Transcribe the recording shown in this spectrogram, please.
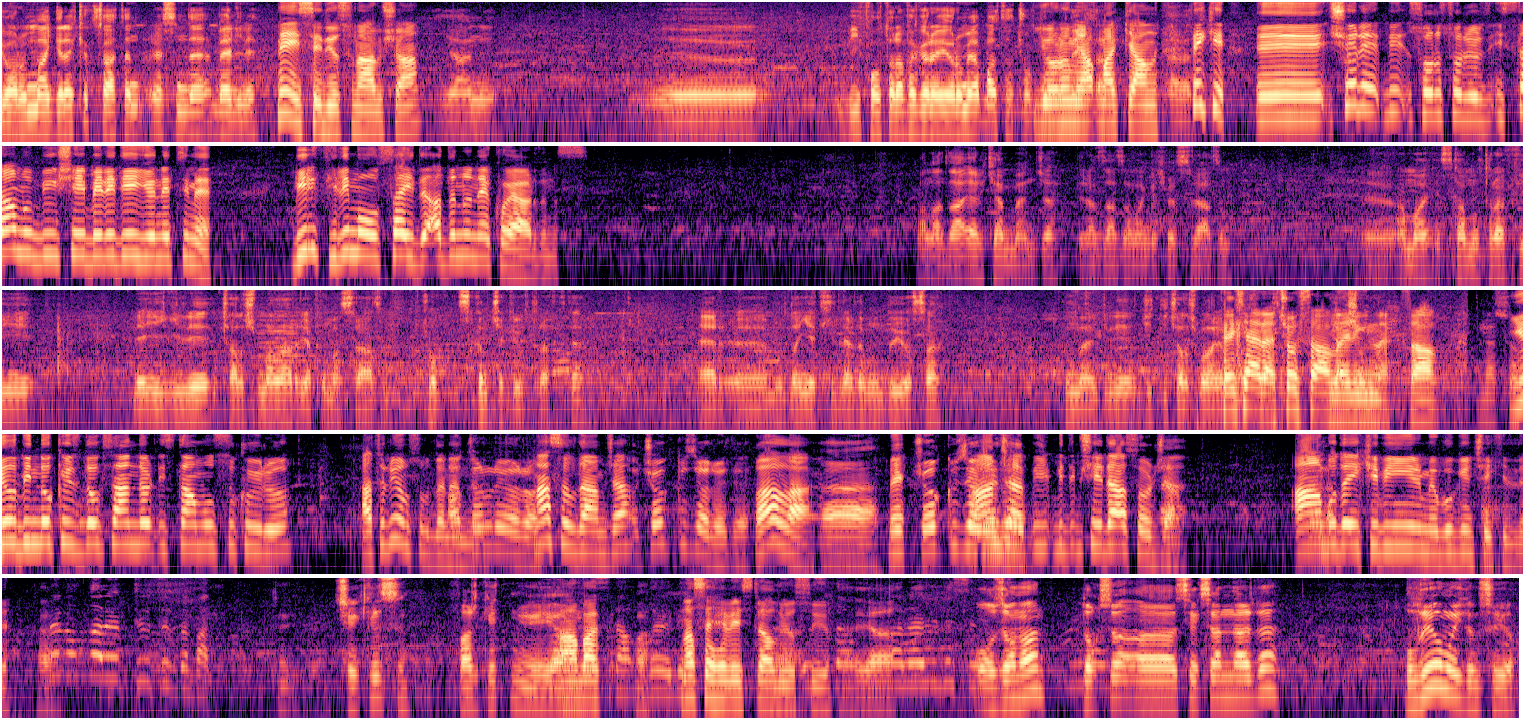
yoruma gerek yok zaten resimde belli. Ne hissediyorsun abi şu an? Yani e, bir fotoğrafa göre yorum yapmak da çok doğru Yorum değil yapmak zaten. yanlış. Evet. Peki e, şöyle bir soru soruyoruz. İstanbul Büyükşehir Belediye Yönetimi bir film olsaydı adını ne koyardınız? Valla daha erken bence. Biraz daha zaman geçmesi lazım. E, ama İstanbul trafiği ile ilgili çalışmalar yapılması lazım. Çok sıkıntı çekiyoruz trafikte. Eğer e, buradan yetkililer de bunu duyuyorsa bununla ilgili ciddi çalışmalar yapılması Pekala lazım. çok sağ olun. İyi akşamlar. günler. Sağ ol. Yıl 1994 İstanbul su kuyruğu. Hatırlıyor musun bu dönemleri? Hatırlıyorum. Nasıldı amca? Çok güzel ödü. Valla. He, çok güzel Amca bir, bir bir şey daha soracağım. Aa bu da 2020 bugün çekildi. Çekilsin. Fark etmiyor yani. Aa bak nasıl hevesli alıyor suyu. Ya. O zaman 90 80'lerde buluyor muydun suyu?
